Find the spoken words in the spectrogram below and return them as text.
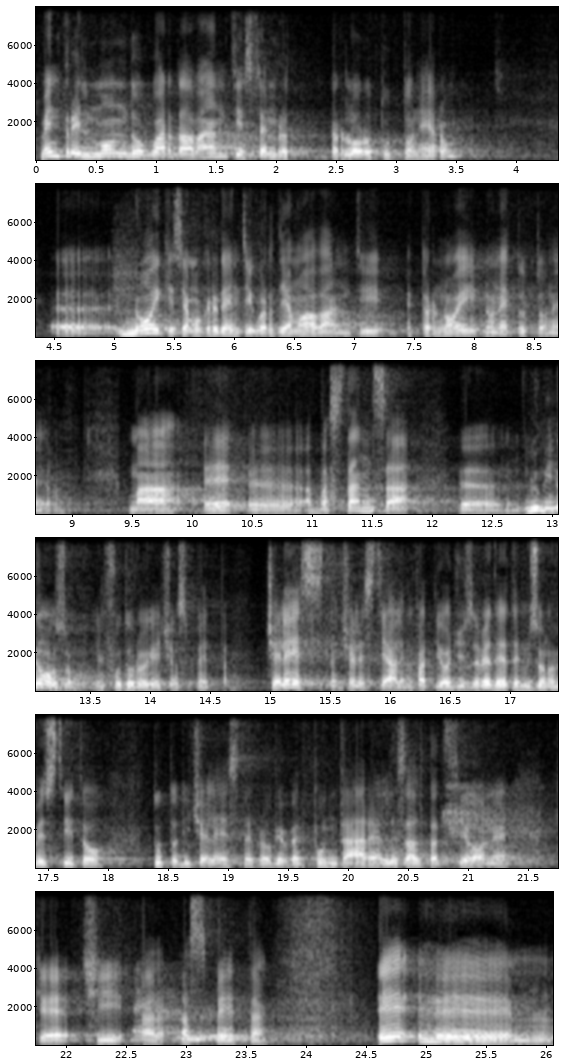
Mentre il mondo guarda avanti e sembra per loro tutto nero, eh, noi che siamo credenti guardiamo avanti e per noi non è tutto nero, ma è eh, abbastanza eh, luminoso il futuro che ci aspetta, celeste, celestiale. Infatti oggi se vedete mi sono vestito tutto di celeste proprio per puntare all'esaltazione che ci aspetta. E ehm,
